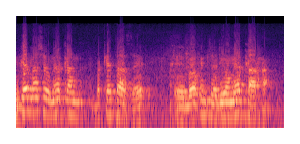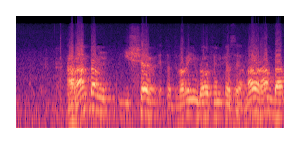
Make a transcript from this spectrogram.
אם כן מה שאומר כאן בקטע הזה אה, באופן כללי אומר ככה הרמב"ם יישב את הדברים באופן כזה אמר הרמב"ם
